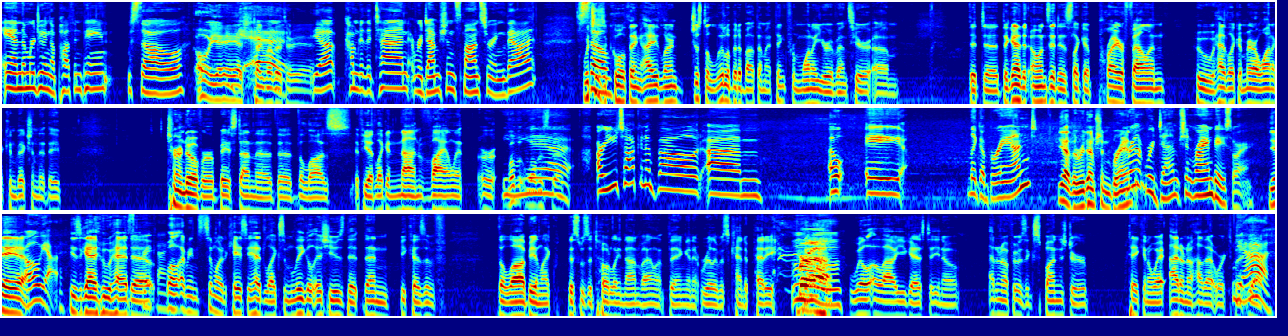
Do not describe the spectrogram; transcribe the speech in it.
and then we're doing a puff and paint. So Oh yeah, yeah, yeah. She's talking about that too. Yeah, yeah. Yep. Come to the ten. Redemption sponsoring that. which is a cool thing. I learned just a little bit about them. I think from one of your events here. Um, that uh, the guy that owns it is like a prior felon who had like a marijuana conviction that they turned over based on the, the, the laws. If you had like a non-violent or what, what was yeah. the Are you talking about um, oh a like a brand? yeah the redemption brand? Brand Redemption. Ryan Basor. Yeah, yeah. yeah. Oh, yeah. He's a guy who had, uh, guy. well, I mean, similar to Casey, had like some legal issues that then, because of the law being like this was a totally nonviolent thing and it really was kind of petty, Mm-hmm. will allow you guys to, you know, I don't know if it was expunged or taken away. I don't know how that works, but yeah. Yeah.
